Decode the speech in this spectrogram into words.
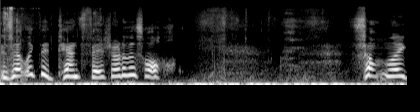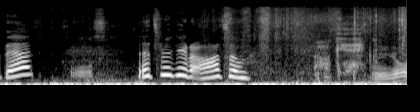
Is that like the 10th fish out of this hole? Something like that? Close. That's freaking awesome. Okay. There you go.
